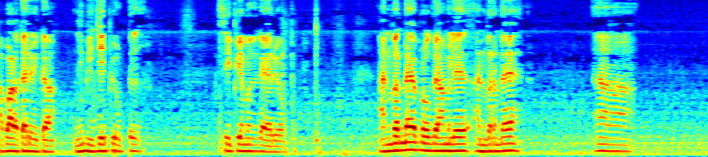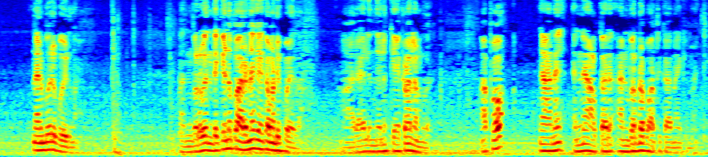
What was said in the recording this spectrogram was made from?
അപ്പോൾ ആൾക്കാർ ചോദിക്കുക നീ ബി ജെ പി വിട്ട് സി പി എമ്മൊക്കെ കയറിയോ? അൻവറിന്റെ പ്രോഗ്രാമിൽ അൻവറിന്റെ നിലമ്പൂർ പോയിരുന്നു. അൻവർ എന്തൊക്കെയാണ് പറയണത് കേൾക്കാൻ വേണ്ടി പോയതാ. ആരായാലും എന്തെങ്കിലും കേൾക്കണം നമ്മൾ അപ്പോൾ ഞാൻ എന്നെ ആൾക്കാർ അൻവറിന്റെ പാർട്ടിക്കാരനാക്കി മാറ്റി.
